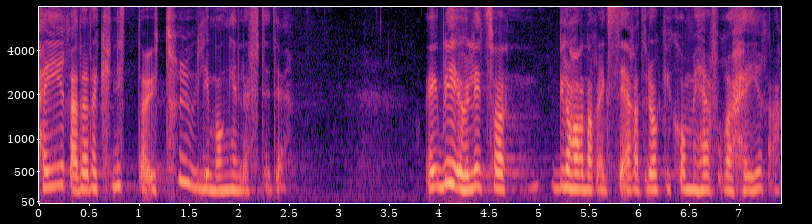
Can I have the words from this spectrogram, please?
høre det, det knytter utrolig mange løfter til. Jeg blir jo litt så glad når jeg ser at dere kommer her for å høre.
